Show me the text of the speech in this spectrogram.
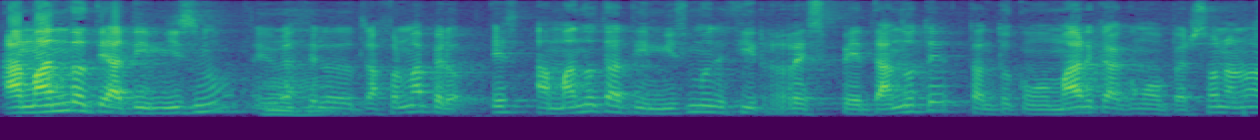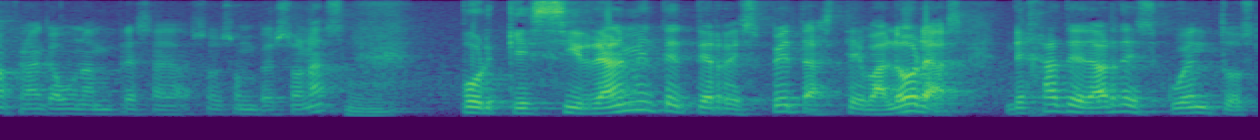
amándote a ti mismo, voy a hacerlo de otra forma, pero es amándote a ti mismo, es decir, respetándote, tanto como marca como persona, ¿no? Al final, una empresa son, son personas. Porque si realmente te respetas, te valoras, dejas de dar descuentos,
